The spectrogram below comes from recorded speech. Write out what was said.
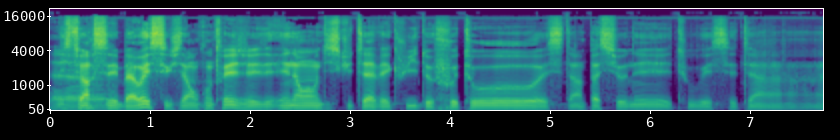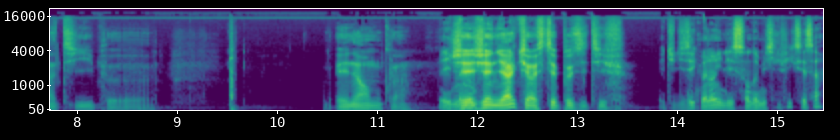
L'histoire, euh... c'est bah ouais, c'est que je l'ai rencontré. J'ai énormément discuté avec lui de photos. C'était un passionné et tout, et c'était un, un, type euh... énorme, quoi. Maintenant... Génial, qui est resté positif. Et tu disais que maintenant, il est sans domicile fixe, c'est ça?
